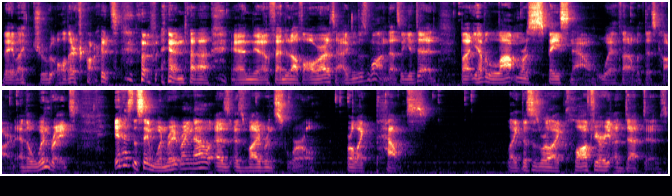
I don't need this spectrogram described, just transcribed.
They like drew all their cards and uh, and you know fended off all our attacks and just won. That's what you did. But you have a lot more space now with uh, with this card and the win rates. It has the same win rate right now as as Vibrant Squirrel or like Pounce like this is where like Claw Fury Adept is.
